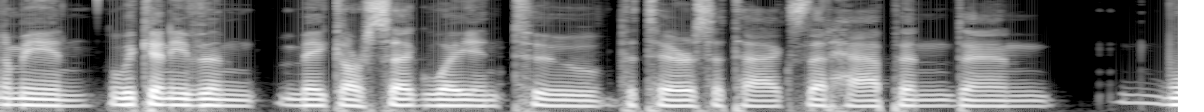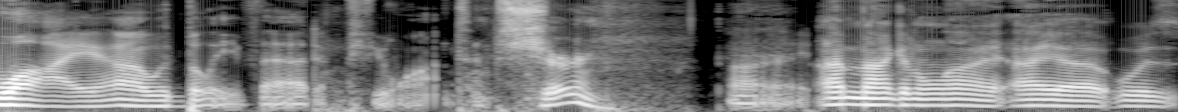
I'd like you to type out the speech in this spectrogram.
I mean, we can even make our segue into the terrorist attacks that happened and why I would believe that if you want. Sure. All right. I'm not gonna lie. I uh, was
